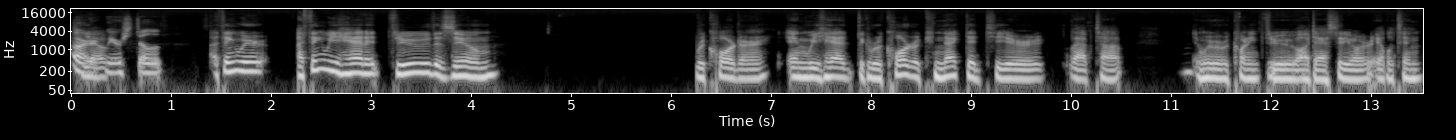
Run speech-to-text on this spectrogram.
Or Yeah. we were still I think we're I think we had it through the Zoom recorder and we had the recorder connected to your laptop and we were recording through Audacity or Ableton.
